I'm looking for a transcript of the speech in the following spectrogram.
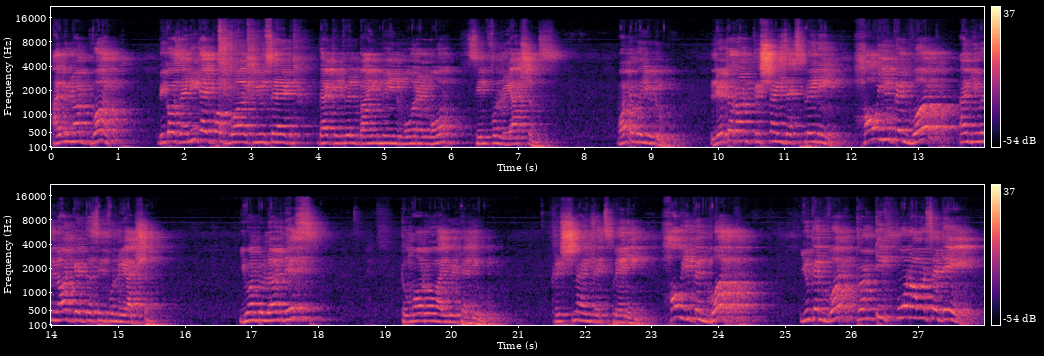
I will not work. Because any type of work you said that it will bind me in more and more sinful reactions. Whatever you do. Later on, Krishna is explaining how you can work and you will not get the sinful reaction. You want to learn this? Tomorrow I will tell you. Krishna is explaining how you can work. You can work 24 hours a day,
